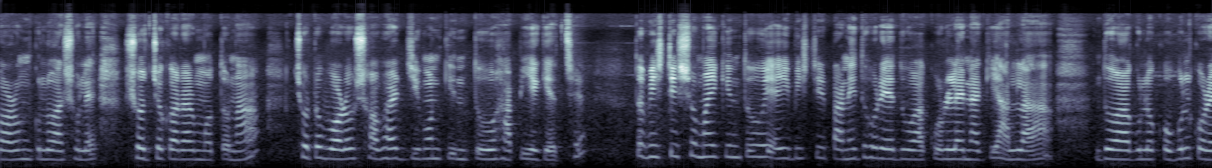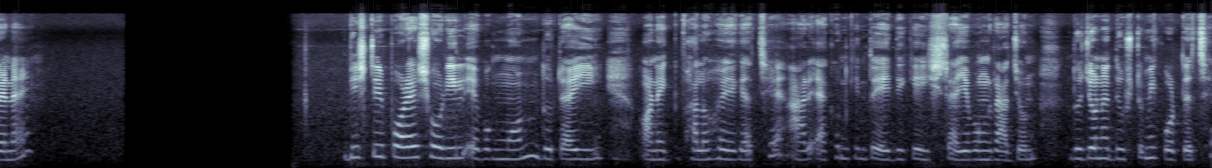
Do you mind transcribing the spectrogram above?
গরমগুলো আসলে সহ্য করার মতো না। ছোট বড় সবার জীবন কিন্তু হাঁপিয়ে গেছে। তো বৃষ্টির সময় কিন্তু এই বৃষ্টির পানি ধরে দোয়া করলে নাকি আল্লাহ দোয়াগুলো কবুল করে নেয়। বৃষ্টির পরে শরীর এবং মন দুটাই অনেক ভালো হয়ে গেছে। আর এখন কিন্তু এইদিকে ইষ্টা এবং রাজন দুজনে দুষ্টুমি করতেছে।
